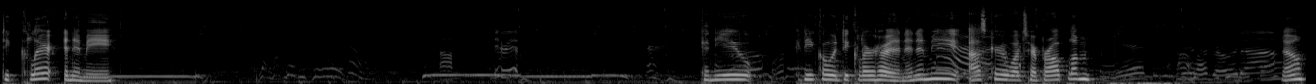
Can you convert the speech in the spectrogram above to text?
declare enemy? Can you can you go and declare her an enemy? Ask her what's her problem? No?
